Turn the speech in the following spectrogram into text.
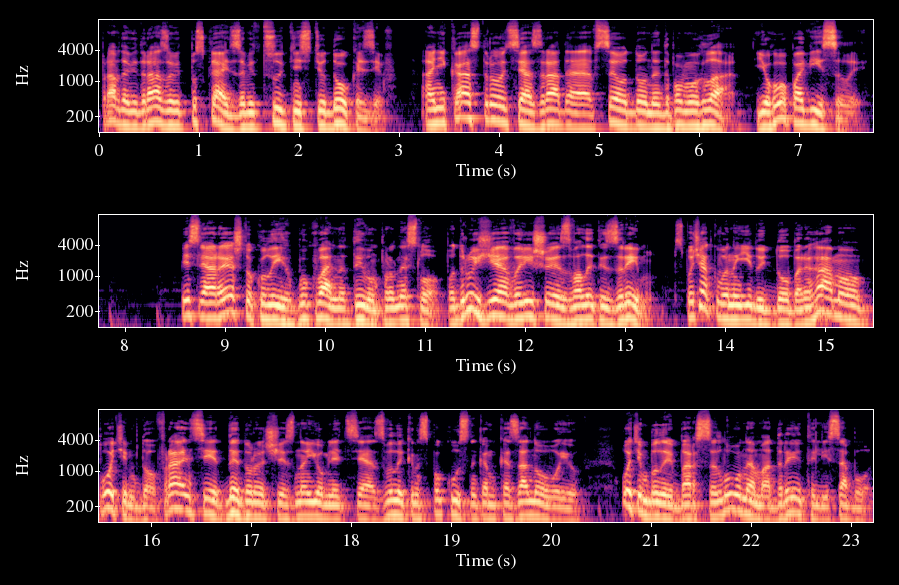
правда, відразу відпускають за відсутністю доказів. А Нікастро ця зрада все одно не допомогла. Його повісили. Після арешту, коли їх буквально дивом пронесло, подружжя вирішує звалити з Риму. Спочатку вони їдуть до Бергамо, потім до Франції, де, до речі, знайомляться з великим спокусником Казановою. Потім були Барселона, Мадрид, Лісабон.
